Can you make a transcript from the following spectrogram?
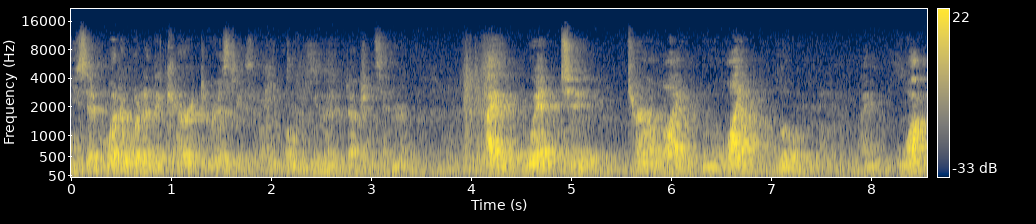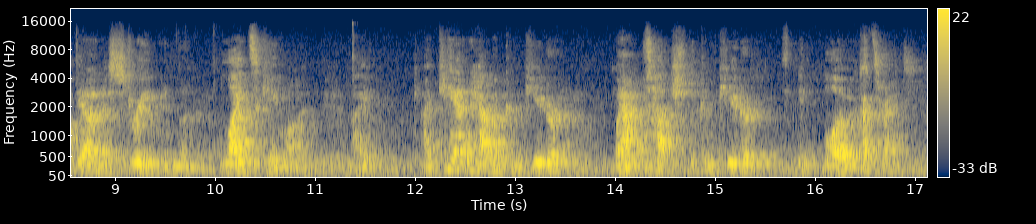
You said, what are, what are the characteristics of people with human abduction syndrome? I went to turn a light and the light blew. Walked down a street and the lights came on. I, I can't have a computer. When I touch the computer, it blows. That's right.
